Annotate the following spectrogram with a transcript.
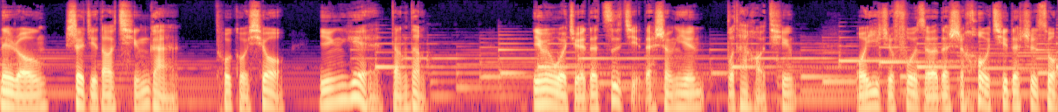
内容涉及到情感、脱口秀、音乐等等。因为我觉得自己的声音不太好听，我一直负责的是后期的制作。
